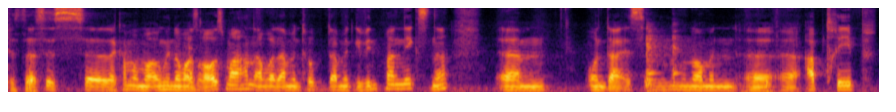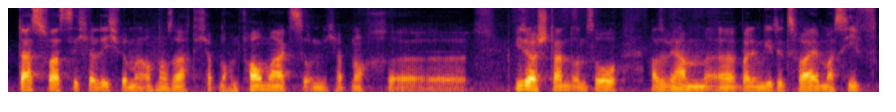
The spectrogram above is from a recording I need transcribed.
Ist das, das- ist, äh, da kann man mal irgendwie noch was rausmachen, aber damit, damit gewinnt man nichts. Ne? Ähm, und da ist im Grunde genommen äh, äh, Abtrieb das, was sicherlich, wenn man auch noch sagt, ich habe noch einen V-Max und ich habe noch Widerstand und so. Also wir haben bei dem GT2 massiv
